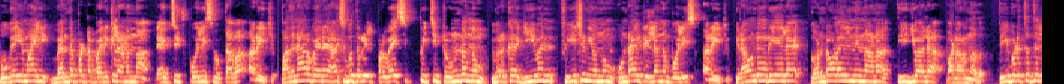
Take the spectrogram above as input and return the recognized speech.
പുകയുമായി ബന്ധപ്പെട്ട പരിക്കിലാണെന്ന് ലൈപ്സിഷ് പോലീസ് വക്താവ് അറിയിച്ചു. പതിനാറ് പേരെ ആശുപത്രിയിൽ പ്രവേശിപ്പിച്ചിട്ടുണ്ടെന്നും ഇവർക്ക് ജീവൻ ഭീഷണിയൊന്നും ഉണ്ടായിട്ടില്ലെന്നും പോലീസ് അറിയിച്ചു. ഗ്രൗണ്ട് ഏരിയയിലെ ഗൊണ്ടോളയിൽ നിന്നാണ് തീജ്വാല പടർന്നത്. തീപിടുത്തത്തിൽ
